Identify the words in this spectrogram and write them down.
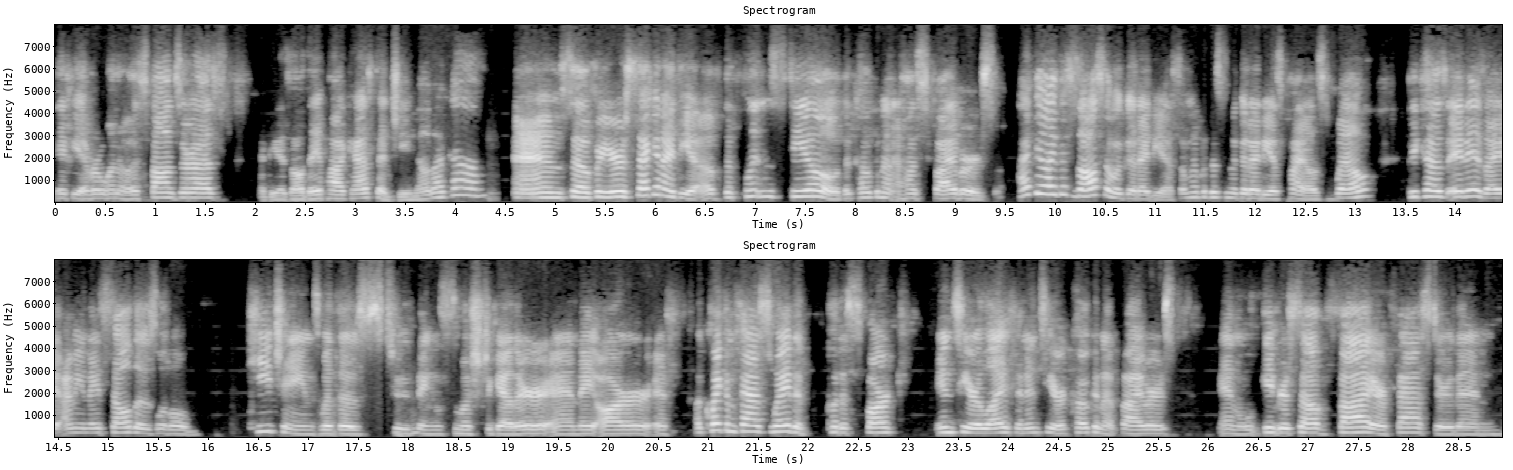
if you ever want to sponsor us, ideasalldaypodcast at gmail.com. And so for your second idea of the flint and steel, the coconut husk fibers, I feel like this is also a good idea. So I'm gonna put this in the good ideas pile as well, because it is. I, I mean, they sell those little keychains with those 2 Mhm. things smushed together, and they are if a quick and fast way to put a spark into your life and into your coconut fibers and give yourself fire faster than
